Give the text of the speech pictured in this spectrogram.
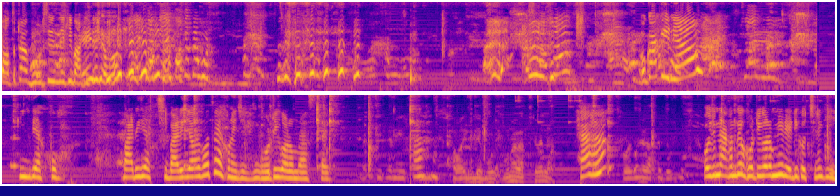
কতটা ঘুরছিস দেখি বাড়ি যাব ও কাকি নাও। দেখো বাড়ি যাচ্ছি বাড়ি যাওয়ার পথে এখন এই যে ঘটি গরম রাস্তায়। হ্যাঁ হ্যাঁ। ওই জন্য এখন থেকে ঘটি গরম নিয়ে রেডি করছি নাকি?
